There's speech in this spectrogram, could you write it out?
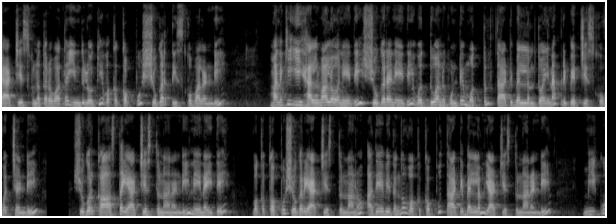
యాడ్ చేసుకున్న తర్వాత ఇందులోకి ఒక కప్పు షుగర్ తీసుకోవాలండి. మనకి ఈ హల్వాలో అనేది షుగర్ అనేది వద్దు అనుకుంటే మొత్తం తాటి బెల్లంతో అయినా ప్రిపేర్ చేసుకోవచ్చండి. షుగర్ కాస్త యాడ్ చేస్తున్నానండి నేనైతే. ఒక కప్పు షుగర్ యాడ్ చేస్తున్నాను. అదేవిధంగా ఒక కప్పు తాటి బెల్లం యాడ్ చేస్తున్నానండి. మీకు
